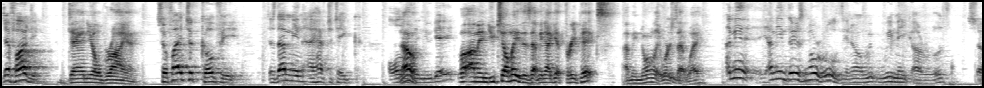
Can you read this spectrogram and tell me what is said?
Jeff Hardy. Daniel Bryan. So if I took Kofi, does that mean I have to take all No. of the New Day? Well, I mean, you tell me. Does that mean I get three picks? I mean, normally it works that way. I mean, I mean, there's no rules. You know, we, we make our rules. So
